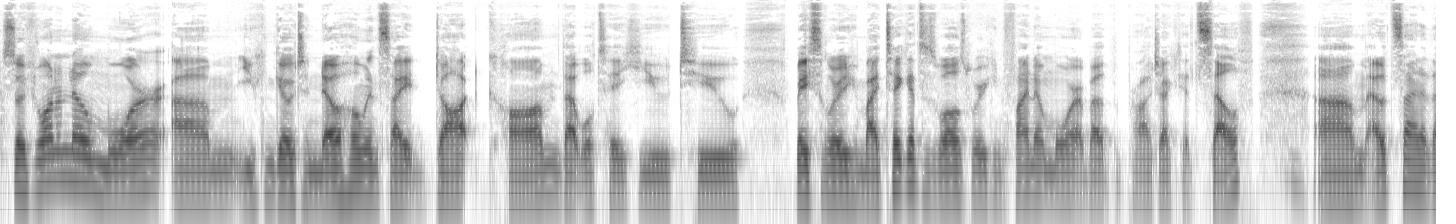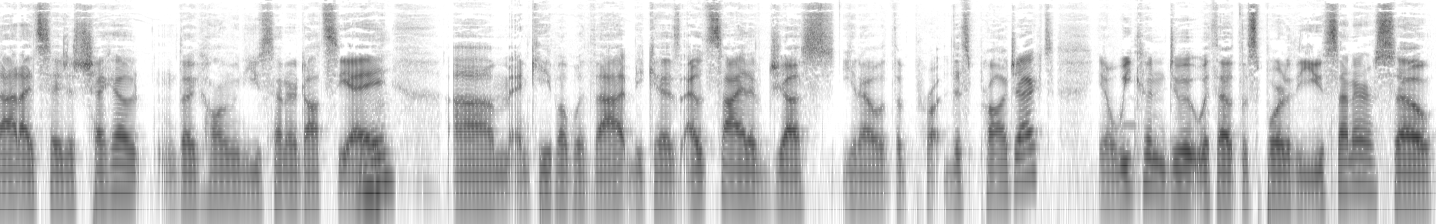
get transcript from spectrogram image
So, if you want to know more, um, you can go to nohomeinsight.com. That will take you to basically where you can buy tickets as well as where you can find out more about the project itself. Um, outside of that, I'd say just check out the CollingwoodYouthCenter.ca. Mm-hmm um, and keep up with that because outside of just you know the pro- this project, you know we couldn't do it without the support of the youth center. So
